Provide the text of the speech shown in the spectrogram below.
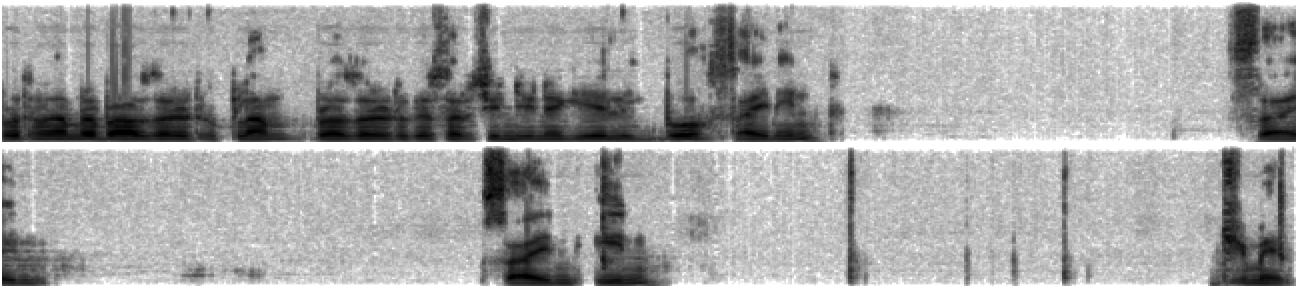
প্রথমে আমরা ব্রাউজারে ঢুকলাম ব্রাউজারে ঢুকে সার্চ ইঞ্জিনে গিয়ে লিখব sign in sign sign in Gmail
